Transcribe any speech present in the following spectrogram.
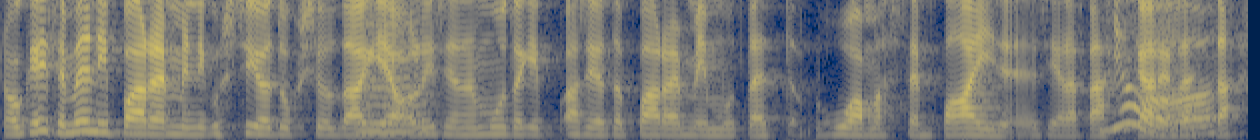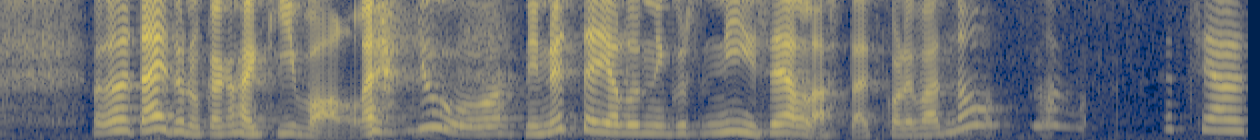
no okei, se meni paremmin niinku sijoituksiltakin, mm. ja oli siinä muutakin asioita paremmin, mutta että huomasi sen paineen siellä päkkärillä, Joo. että tämä ei tunnu kauhean kivalle. Juu. Niin nyt ei ollut niinku niin sellaista, että kun oli vaan, että no, no että siellä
